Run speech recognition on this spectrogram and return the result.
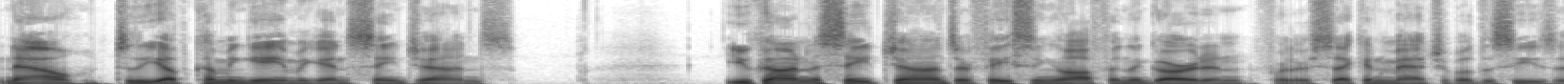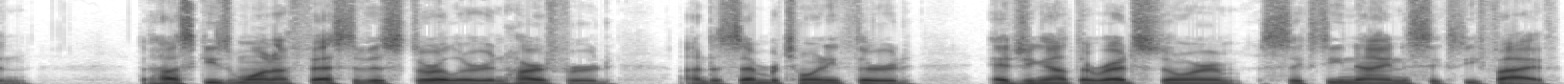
Now to the upcoming game against St. John's. UConn and St. John's are facing off in the Garden for their second matchup of the season. The Huskies won a Festivus thriller in Hartford on December 23rd, edging out the Red Storm 69 to 65.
